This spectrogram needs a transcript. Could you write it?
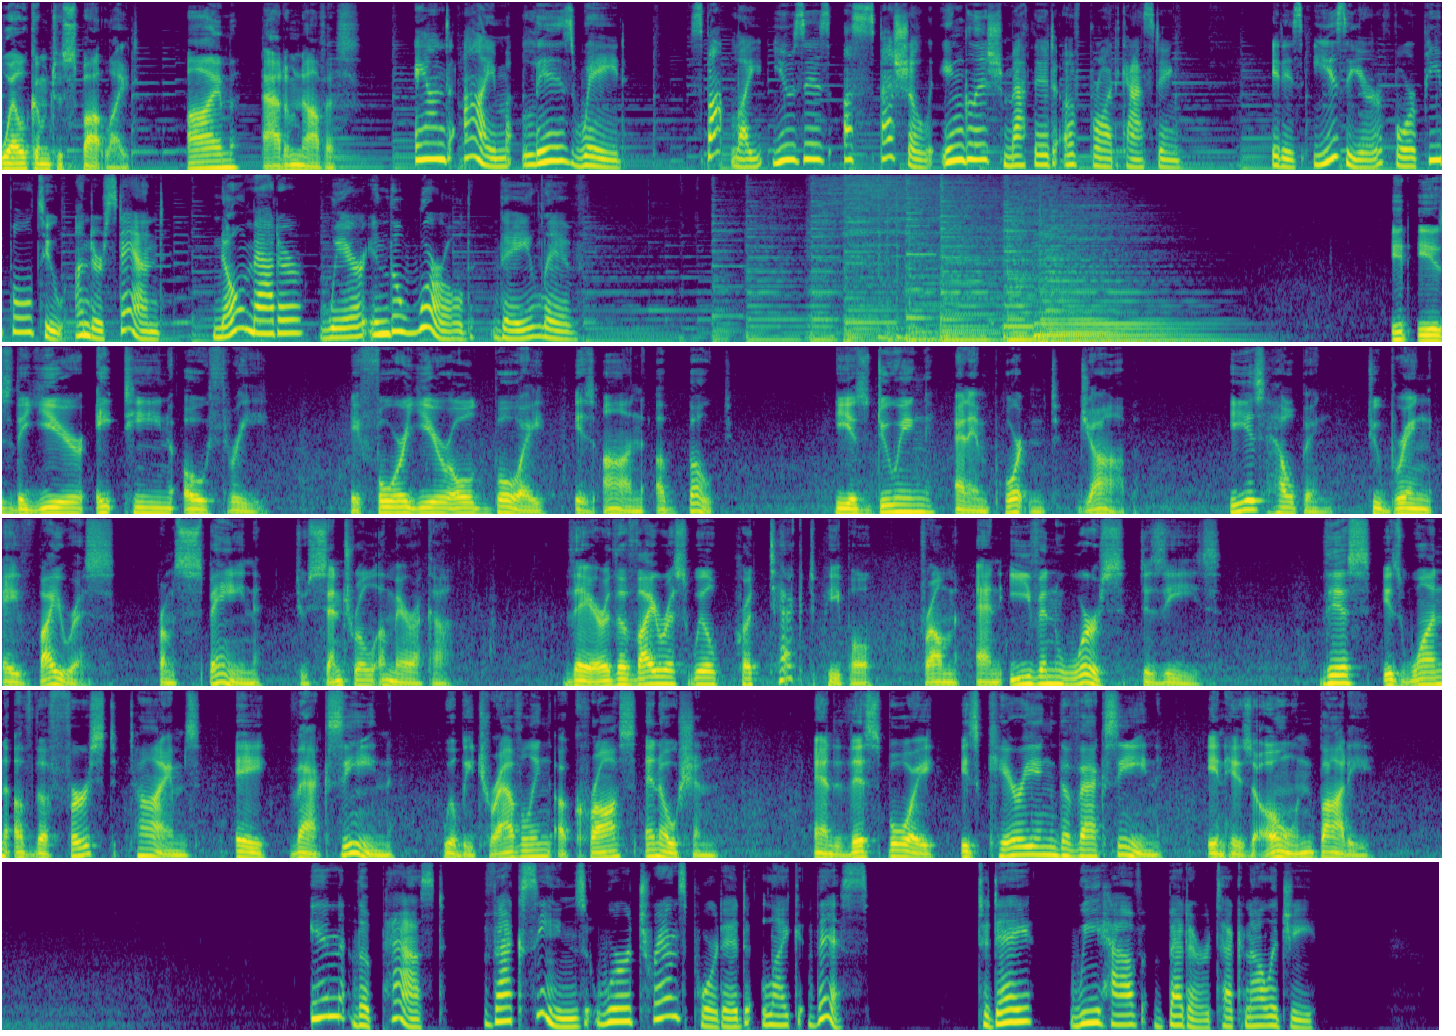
Welcome to Spotlight. I'm Adam Navis. And I'm Liz Waid. Spotlight uses a special English method of broadcasting. It is easier for people to understand no matter where in the world they live. It is the year 1803. A four year old boy is on a boat. He is doing an important job. He is helping to bring a virus from Spain to Central America. There, the virus will protect people from an even worse disease. This is one of the first times a vaccine will be traveling across an ocean. And this boy is carrying the vaccine in his own body. In the past, vaccines were transported like this. Today, we have better technology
